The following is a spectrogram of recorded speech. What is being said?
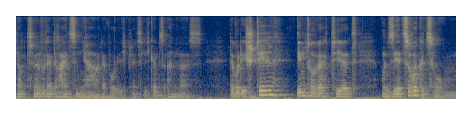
glaube, 12 oder 13 Jahre, da wurde ich plötzlich ganz anders. Da wurde ich still, introvertiert und sehr zurückgezogen.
